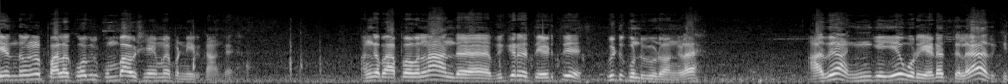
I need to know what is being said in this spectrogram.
சேர்ந்தவர்கள் பல கோவில் கும்பாபிஷேகமே பண்ணியிருக்காங்க. அங்கே அப்போவெல்லாம் அந்த விக்கிரகத்தை எடுத்து வீட்டுக்கு கொண்டு போயிடுவாங்களே. அது இங்கேயே ஒரு இடத்துல அதுக்கு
